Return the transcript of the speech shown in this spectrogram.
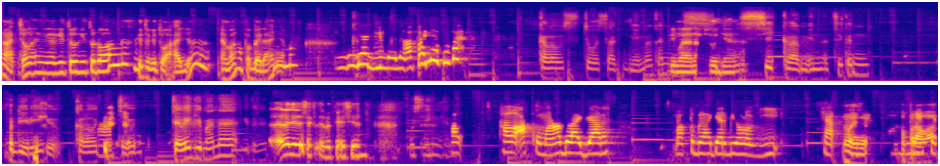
Ngaco ya gitu-gitu doang kan. Gitu-gitu aja. Emang apa bedanya emang? Iya gimana apanya tuh pak? kalau cowok sagne mah kan Gimana nafsunya? si kelamin itu kan berdiri gitu kalau Ah. cewek cewek gimana gitu kan Ada jadi sex education. pusing kan Kalau aku mah belajar waktu belajar biologi. Ca- Oh iya. Keperawatan.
